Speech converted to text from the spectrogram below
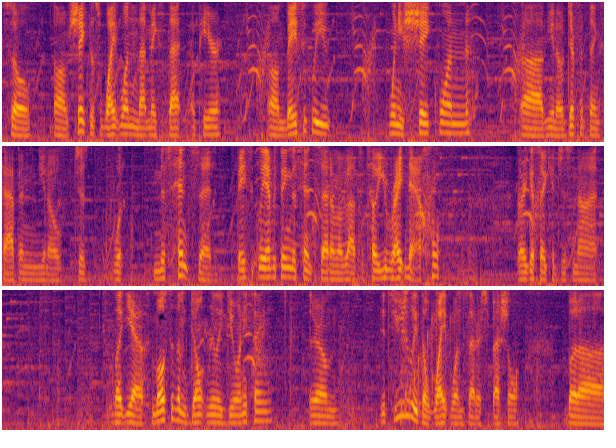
so, um, shake this white one, that makes that appear. Um, basically, when you shake one, uh, you know, different things happen, you know, just what Miss Hint said. Basically everything Miss Hint said I'm about to tell you right now. or I guess I could just not. But yeah, most of them don't really do anything. They're, um, it's usually the white ones that are special. But, uh,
